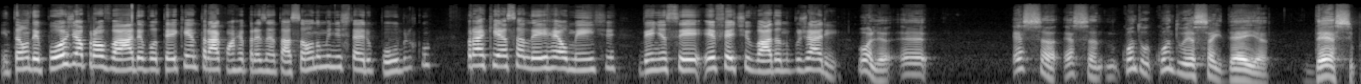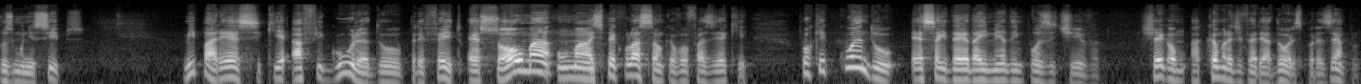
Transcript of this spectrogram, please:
Então, depois de aprovada, eu vou ter que entrar com a representação no Ministério Público para que essa lei realmente venha a ser efetivada no Bujari. Olha, é, essa, essa, quando, quando essa ideia desce para os municípios, me parece que a figura do prefeito é só uma, uma especulação que eu vou fazer aqui. Porque quando essa ideia da emenda impositiva chega à Câmara de Vereadores, por exemplo,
